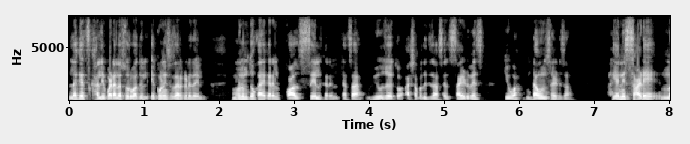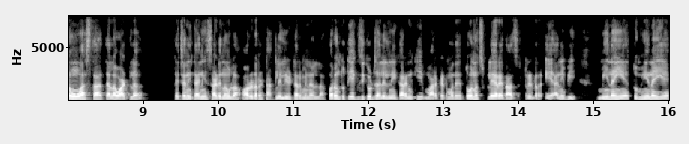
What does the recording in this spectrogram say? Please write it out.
लगेच खाली पडायला सुरुवात होईल एकोणीस हजारकडे जाईल. म्हणून तो काय करेल? कॉल सेल करेल. त्याचा व्ह्यू जो येतो अशा पद्धतीचा असेल साईडवेज किंवा डाऊन साईडचा यांनी साडे नऊ वाजता त्याला वाटलं त्याच्याने त्यांनी साडेनऊला ऑर्डर टाकलेली टर्मिनलला परंतु ती एक्झिक्यूट झालेली नाही कारण की मार्केटमध्ये दोनच प्लेअर आहेत. आज ट्रेडर ए आणि बी मी नाहीये तुम्ही नाहीये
